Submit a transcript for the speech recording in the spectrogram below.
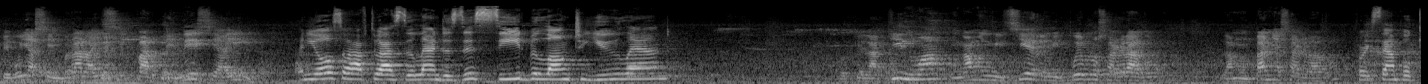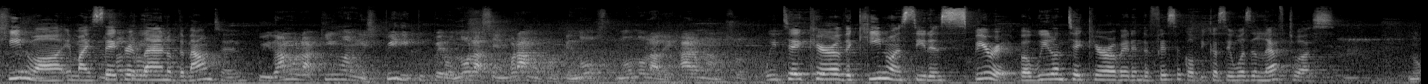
que voy a sembrar ahí sí pertenece ahí, And you also have to ask the land, does this seed belong to you, land? porque la quinoa, pongamos en mi sierra, en mi pueblo sagrado, la montaña sagrada, For example, quinoa in my sacred land of the mountain, cuidamos la quinoa en espíritu, pero no la sembramos porque no, no nos la dejaron a nosotros. we take care of the quinoa seed in spirit, but we don't take care of it in the physical because it wasn't left to us. No,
